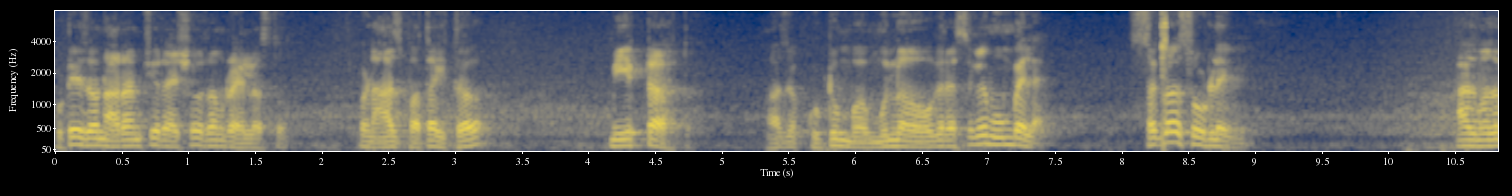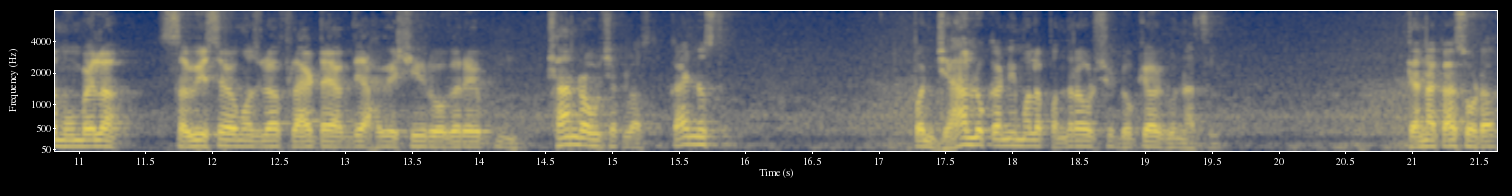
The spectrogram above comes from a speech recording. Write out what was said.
कुठे जाऊन आरामशीर ऐशोराम राहिला असतो. पण आज पाहता इथं मी एकटा राहतो. माझं कुटुंब मुलं वगैरे सगळे मुंबईला आहे. सगळं सोडलं आहे मी. आज माझं मुंबईला सव्वीसाव्या मजला फ्लॅट आहे. अगदी हवेशीर वगैरे छान राहू शकलो असतो. काय नसतं. पण ज्या लोकांनी मला पंधरा वर्ष डोक्यावर घेऊन नाचले त्यांना का सोडावं?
